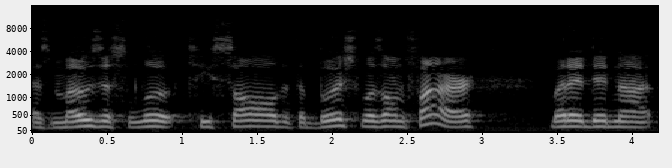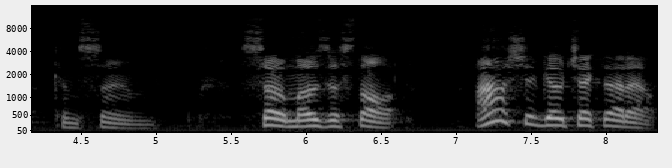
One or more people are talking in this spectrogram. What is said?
As Moses looked, he saw that the bush was on fire, but it did not consume. So Moses thought, I should go check that out.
